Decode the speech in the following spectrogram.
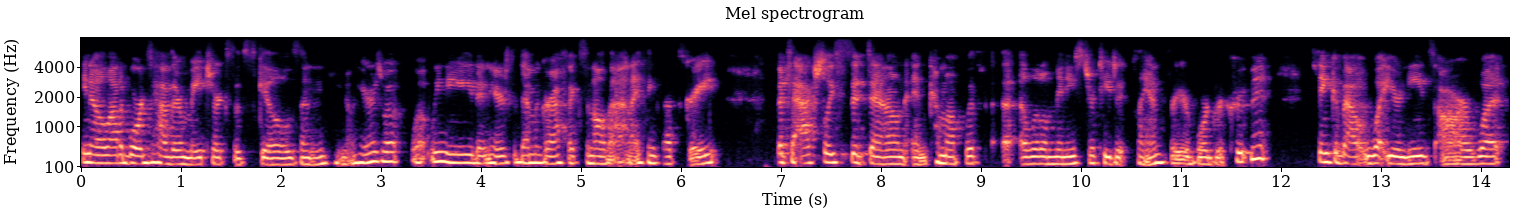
you know, a lot of boards have their matrix of skills and, you know, here's what, what we need and here's the demographics and all that. And I think that's great. But to actually sit down and come up with a, a little mini strategic plan for your board recruitment, think about what your needs are, what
